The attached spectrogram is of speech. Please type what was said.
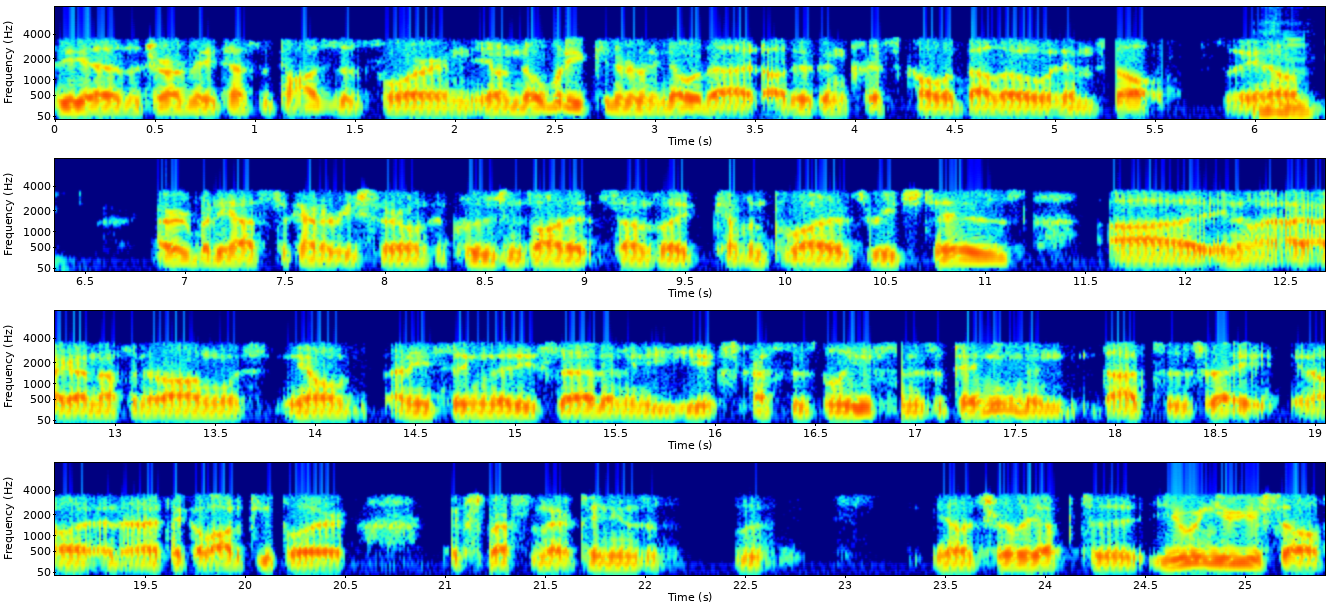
the uh, the drug they tested positive for, and you know nobody can really know that other than Chris Colabello himself. So you know. Mm-hmm. Everybody has to kind of reach their own conclusions on it. Sounds like Kevin Pillar's reached his. Uh, you know, I, I got nothing wrong with you know anything that he said. I mean, he, he expressed his beliefs and his opinion, and that's his right. You know, and, and I think a lot of people are expressing their opinions you know, it's really up to you and you yourself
